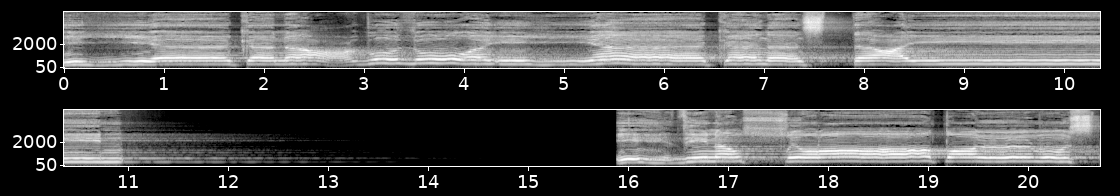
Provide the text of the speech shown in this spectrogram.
إياك نعبد وإياك نستعين اهدنا الصراط المستقيم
